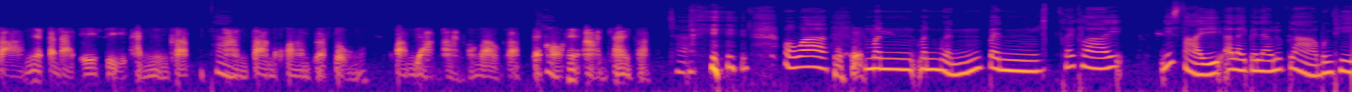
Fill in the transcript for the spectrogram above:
สามเนี่ยกระดาษ A4 แผ่นหนึ่งครับ อ่านตามความประสงค์ความอยากอ่านของเราครับ แต่ขอให้อ่านใช่ครับ ใช่ เพราะว่ามันมันเหมือนเป็นคล้าย ๆ นิสัยอะไรไปแล้วหรือเปล่าบางที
